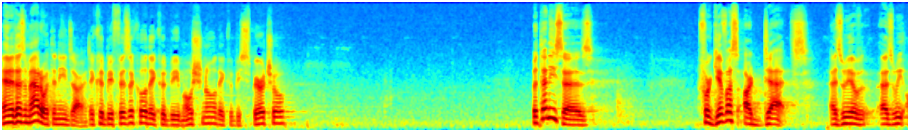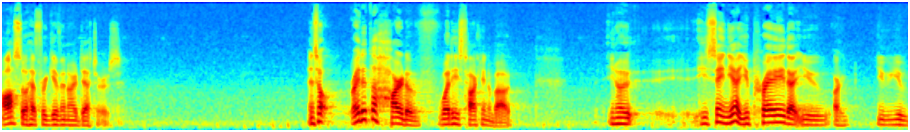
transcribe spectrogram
And it doesn't matter what the needs are. They could be physical, they could be emotional, they could be spiritual. But then he says, Forgive us our debts as we, have, as we also have forgiven our debtors. And so, right at the heart of what he's talking about, you know, he's saying, yeah, you pray that you, are, you, you,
